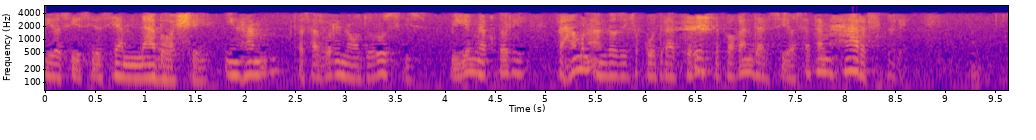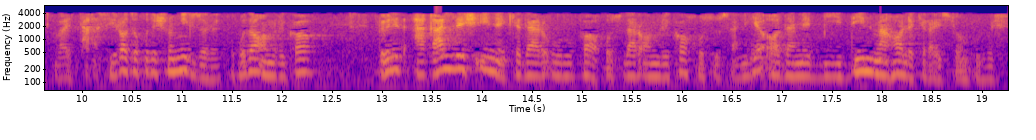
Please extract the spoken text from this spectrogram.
سیاسی سیاسی هم نباشه. این هم تصور نادرستی است. به یه مقداری به همون اندازه که قدرت داره اتفاقا در سیاست هم حرف داره. و تاثیرات خودش رو می‌گذاره. خدا آمریکا ببینید اقلش اینه که در اروپا خصوص در آمریکا خصوصا یه آدم بیدین محاله که رئیس جمهور بشه.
